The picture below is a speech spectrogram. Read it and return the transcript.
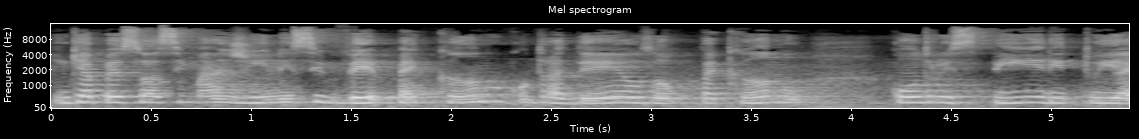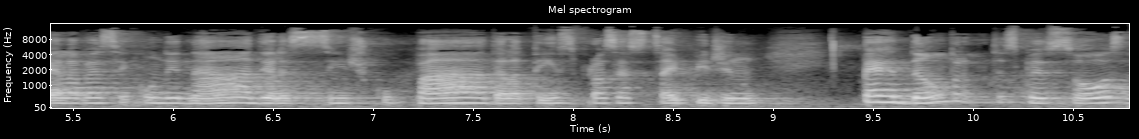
em que a pessoa se imagina e se vê pecando contra Deus ou pecando contra o espírito e aí ela vai ser condenada, ela se sente culpada, ela tem esse processo de sair pedindo perdão para muitas pessoas,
